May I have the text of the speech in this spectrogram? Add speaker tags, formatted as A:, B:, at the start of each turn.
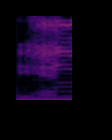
A: Yeah.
